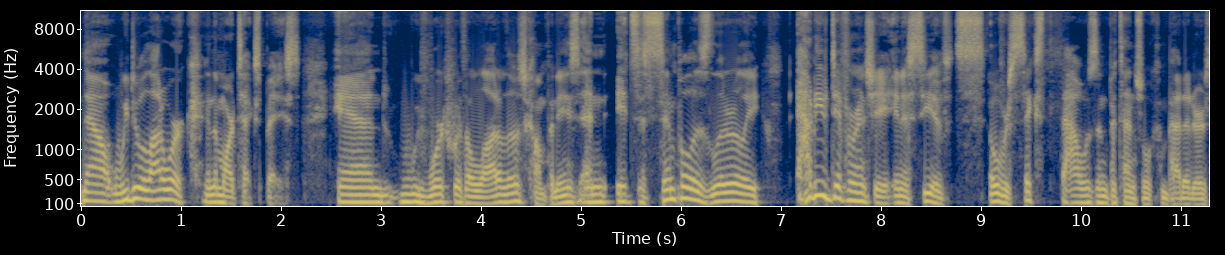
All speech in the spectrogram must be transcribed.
Now we do a lot of work in the Martech space, and we've worked with a lot of those companies, and it's as simple as literally how do you differentiate in a sea of over 6,000 potential competitors?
